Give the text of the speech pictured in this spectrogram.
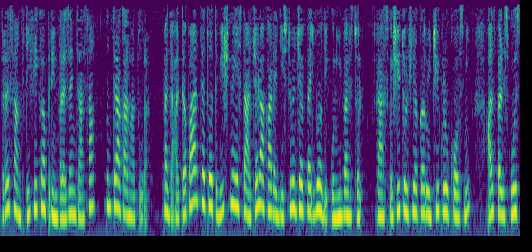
resanctifică prin prezența sa întreaga natură. Pe de altă parte, tot Vishnu este acela care distruge periodic universul. La sfârșitul fiecărui ciclu cosmic, altfel spus,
